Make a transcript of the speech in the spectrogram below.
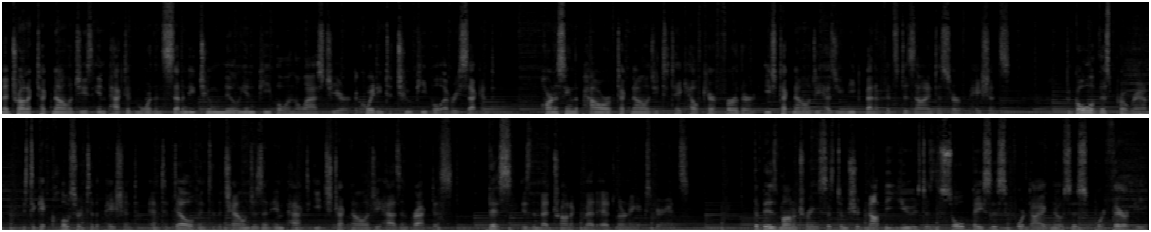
Medtronic Technologies impacted more than 72 million people in the last year, equating to two people every second. Harnessing the power of technology to take healthcare further, each technology has unique benefits designed to serve patients. The goal of this program is to get closer to the patient and to delve into the challenges and impact each technology has in practice. This is the Medtronic MedEd learning experience. The BIS monitoring system should not be used as the sole basis for diagnosis or therapy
